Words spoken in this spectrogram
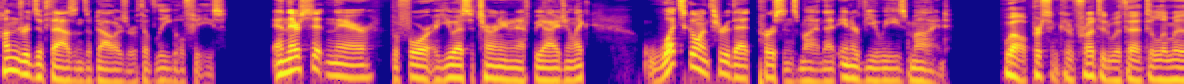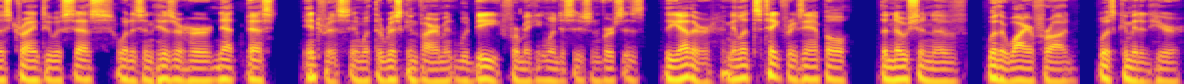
hundreds of thousands of dollars worth of legal fees. And they're sitting there before a U.S. attorney and an FBI agent, like, what's going through that person's mind, that interviewee's mind? Well, a person confronted with that dilemma is trying to assess what is in his or her net best interest and what the risk environment would be for making one decision versus the other. I mean, let's take, for example, the notion of whether wire fraud was committed here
